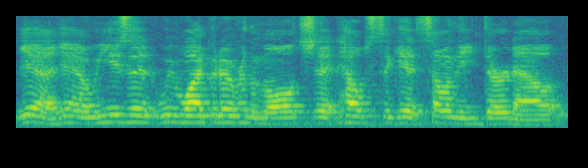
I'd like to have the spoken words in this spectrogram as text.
Yeah, yeah, we use it. We wipe it over the mulch. It helps to get some of the dirt out.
